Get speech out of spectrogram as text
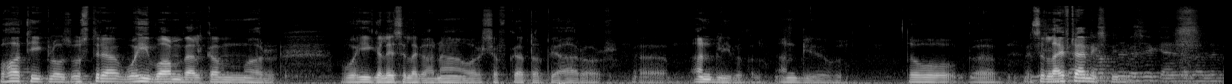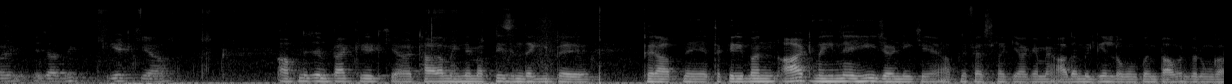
बहुत ही क्लोज उस तरह वही वार्म वेलकम और वही गले से लगाना और शफकत और प्यार और अनबिलीवेबल अनबिलीवेबल तो इट्स अ लाइफ टाइम एक्सपीरियंस आपने जो इम्पैक्ट क्रिएट किया अठारह महीने में अपनी ज़िंदगी पे फिर आपने तकरीबन आठ महीने ही जर्नी के आपने फैसला किया कि मैं आधा मिलियन लोगों को एम्पावर करूँगा।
